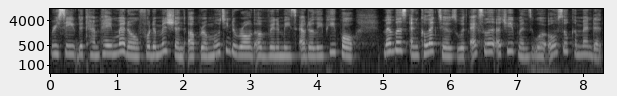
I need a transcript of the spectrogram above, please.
received the campaign medal for the mission of promoting the role of Vietnamese elderly people. Members and collectives with excellent achievements were also commended.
